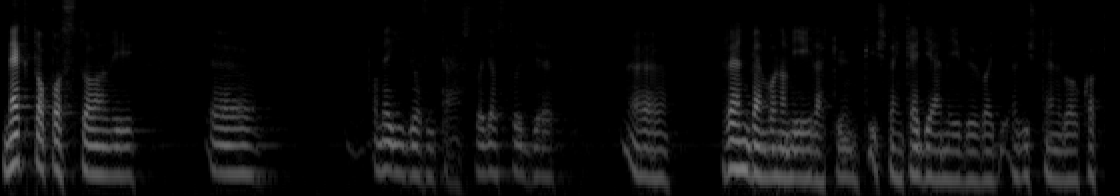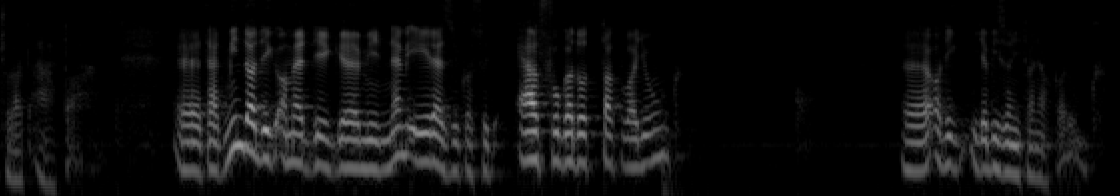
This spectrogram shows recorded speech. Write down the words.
megtapasztalni a megigazítást, vagy azt, hogy rendben van a mi életünk Isten kegyelméből, vagy az Istenvel kapcsolat által. Tehát mindaddig, ameddig mi nem érezzük azt, hogy elfogadottak vagyunk, addig ugye bizonyítani akarunk.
